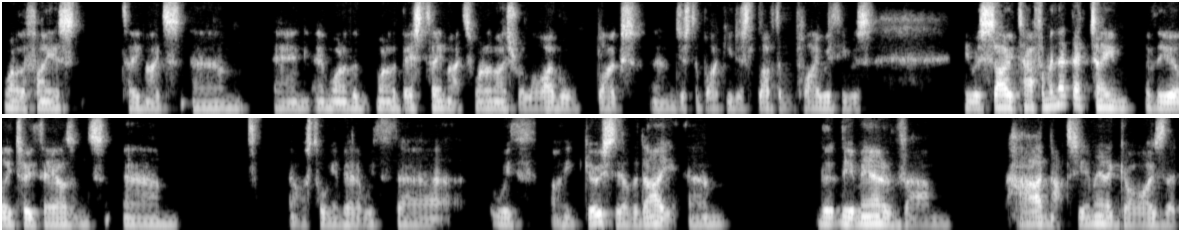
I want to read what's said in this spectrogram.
one of the funniest teammates. Um, and, and one of the one of the best teammates, one of the most reliable blokes, and just a bloke you just love to play with. He was he was so tough. I mean, that, that team of the early 2000s, um, I was talking about it with uh, with I think Goose the other day. Um, the the amount of um, hard nuts, the amount of guys that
